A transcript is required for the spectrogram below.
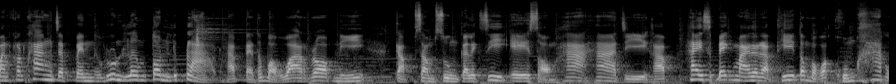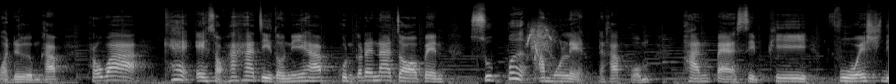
มันค่อนข้างจะเป็นรุ่นเริ่มต้นหรือเปล่าครับ แต่ต้องบอกว่ารอบนี้กับ Samsung Galaxy A25 5G ครับ ให้สเปคมาในระดับที่ต้องบอกว่าคุ้มค่ากว่าเดิมครับ เพราะว่าแค่ A25 5G ตัวนี้ครับ คุณก็ได้หน้าจอเป็น Super AMOLED นะครับผม 1080p Full HD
